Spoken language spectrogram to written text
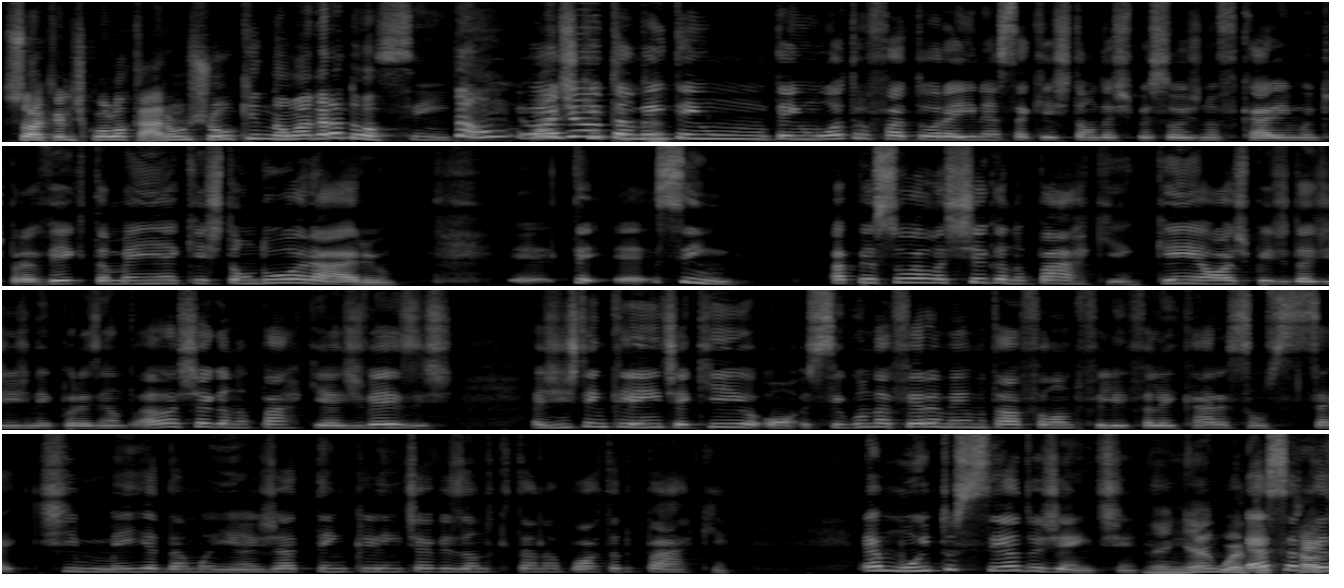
Só que eles colocaram um show que não agradou. Sim. Então, Eu acho que também tem um, tem um outro fator aí nessa questão das pessoas não ficarem muito para ver, que também é a questão do horário. É, te- é, sim, a pessoa ela chega no parque, quem é hóspede da Disney, por exemplo, ela chega no parque às vezes. A gente tem cliente aqui, segunda-feira mesmo tava falando pro Felipe, falei, cara, são sete e meia da manhã, já tem cliente avisando que tá na porta do parque. É muito cedo, gente. Ninguém aguenta Essa ficar até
